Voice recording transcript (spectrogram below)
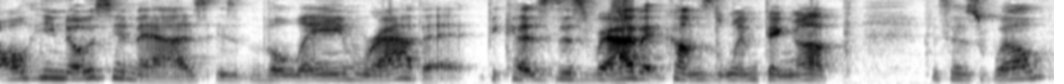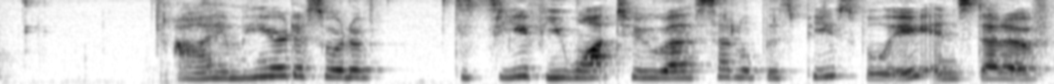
all he knows him as is the lame rabbit because this rabbit comes limping up and says, "Well, I am here to sort of to see if you want to uh, settle this peacefully instead of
